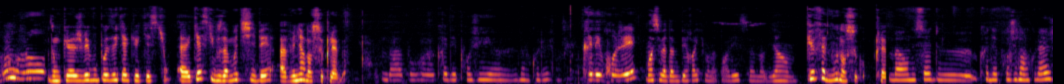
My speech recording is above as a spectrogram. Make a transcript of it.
Bonjour. Donc euh, je vais vous poser quelques questions. Euh, Qu'est-ce qui vous a motivé à venir dans ce club? Bah, pour euh, créer des projets euh, dans le collège. Créer des projets? Moi c'est Madame Béra qui m'en a parlé, ça m'a bien... Que faites-vous dans ce club Bah, on essaie de créer des projets dans le collège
